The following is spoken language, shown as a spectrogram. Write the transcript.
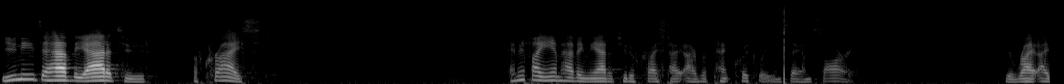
you need to have the attitude of Christ. And if I am having the attitude of Christ, I, I repent quickly and say, I'm sorry. You're right. I,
